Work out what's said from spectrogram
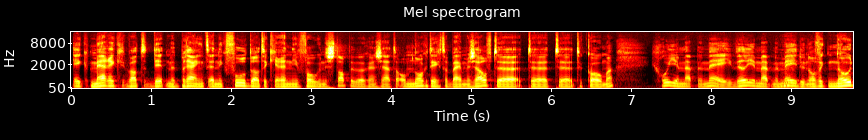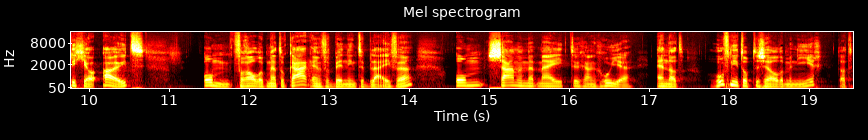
ik merk wat dit me brengt en ik voel dat ik er in die volgende stappen wil gaan zetten om nog dichter bij mezelf te, te, te, te komen. Groei je met me mee? Wil je met me meedoen? Of ik nodig jou uit om vooral ook met elkaar in verbinding te blijven, om samen met mij te gaan groeien. En dat hoeft niet op dezelfde manier. Dat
